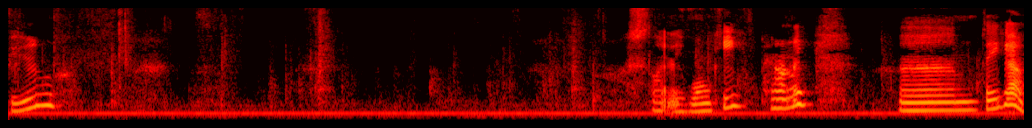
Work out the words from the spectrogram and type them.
view? Slightly wonky, apparently. Um, there you go.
